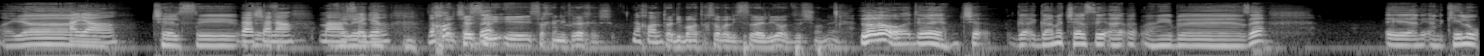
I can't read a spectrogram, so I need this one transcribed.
היה... היה, צ'לסי. והשנה, מה ולידה. הסגל? נכון, צ'לסי. היא שחקנית רכש. נכון. אתה דיברת עכשיו על ישראליות, זה שונה. לא, לא, תראה, ג- גם את צ'לסי, אה, אני בזה, אה, אני אני כאילו,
